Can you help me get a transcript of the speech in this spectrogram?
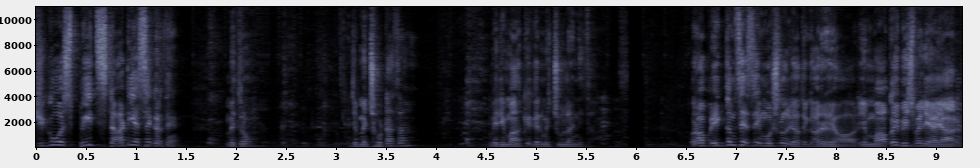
क्योंकि वो स्पीच स्टार्ट ही ऐसे करते हैं। मित्रों, जब मैं छोटा था, मेरी माँ के घर में चूल्हा नहीं था। और आप एकदम से ऐसे इमोशनल हो जाते हो अरे यार, ये माँ को ही बीच में लिया यार।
